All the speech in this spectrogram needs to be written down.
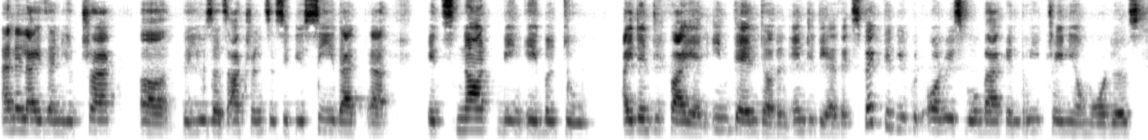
analyze and you track uh, the user's utterances, if you see that uh, it's not being able to identify an intent or an entity as expected, you could always go back and retrain your models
